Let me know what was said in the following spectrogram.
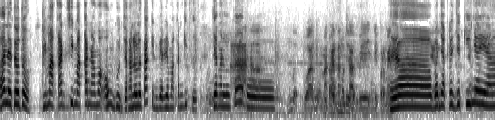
Aneh tuh tuh. Dimakan si makan sama Om Gun. Jangan lo letakin biar dia makan gitu. Jangan lo taruh. Buat makanan sapi di fermentasi. Ya, banyak rezekinya ya.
